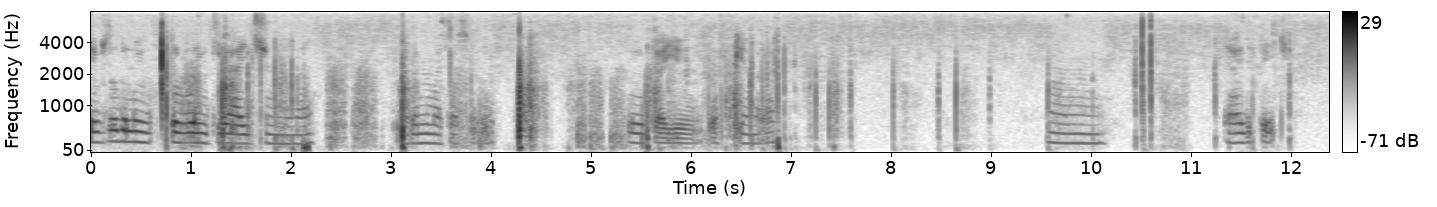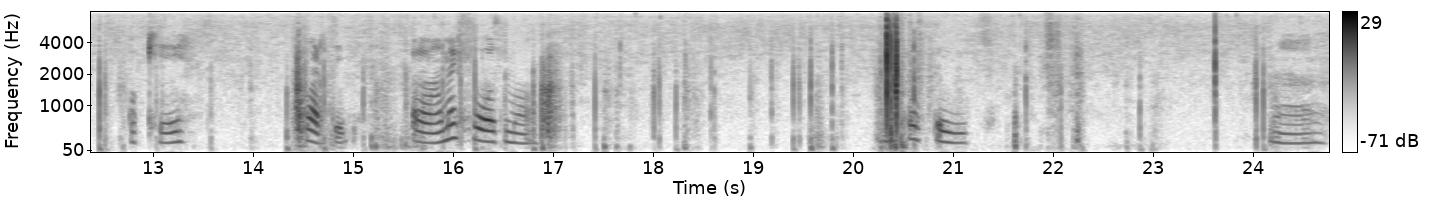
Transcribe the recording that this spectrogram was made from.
Și episodul îl voi încheia aici în mână. Pentru că nu mai stau să urc. Urca eu off camera. Um, da, haide pe aici. Ok. Foarte bine. A, am mai fost, mă. Am fost pe aici. A,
